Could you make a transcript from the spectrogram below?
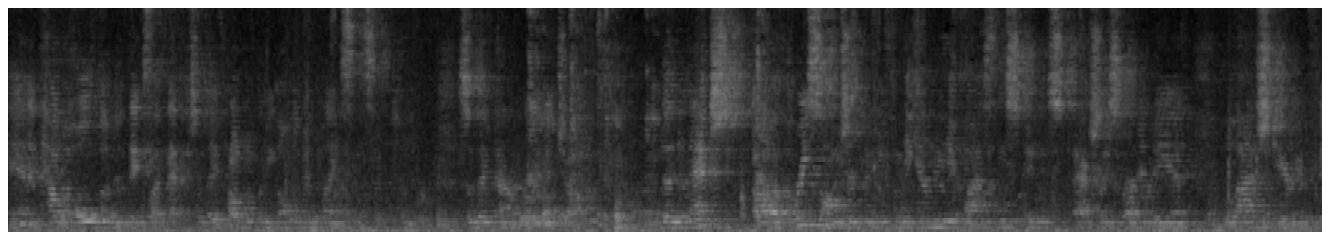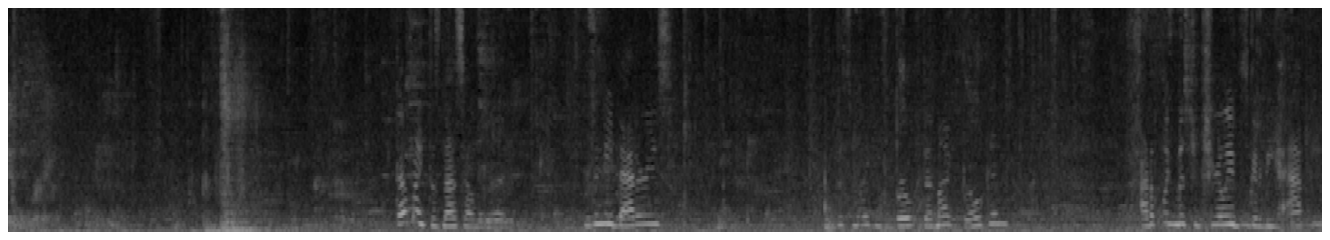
and how to hold them and things like that. So they've probably only been playing since September. So they've done a really good job. The next uh, three songs are going to be from the intermediate class. These students actually started band last year in fifth grade. That mic does not sound good. Does it need batteries? This mic is broke. The mic broken? I don't think Mr. Cheerleader is gonna be happy.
